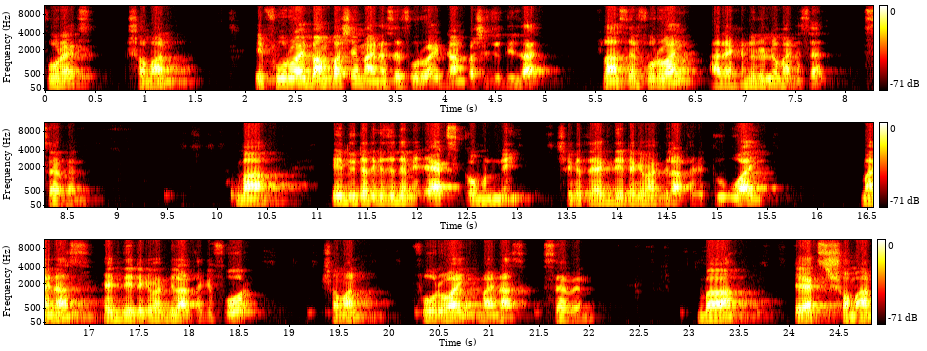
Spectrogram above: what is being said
ফোর এক্স সমান এই ফোর ওয়াই বাম পাশে মাইনাসের ফোর ওয়াই ডান পাশে যদি যায় প্লাসের ফোর ওয়াই আর এখানে রইল মাইনাসের সেভেন বা এই দুইটা থেকে যদি আমি এক্স কমন নিই, সেক্ষেত্রে এক দিয়ে এটাকে ভাগ দিলে আর থাকে টু ওয়াই মাইনাস এক দিয়ে এটাকে ভাগ দিলে আর থাকে ফোর সমান ফোর ওয়াই মাইনাস সেভেন বা এক্স সমান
